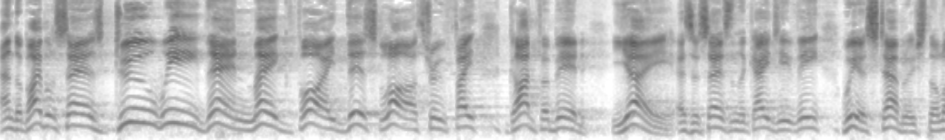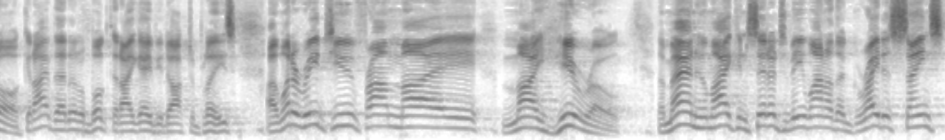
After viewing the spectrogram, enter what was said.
And the Bible says, Do we then make void this law through faith? God forbid. Yea, as it says in the KJV, we establish the law. Could I have that little book that I gave you, Doctor, please? I want to read to you from my, my hero, the man whom I consider to be one of the greatest saints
